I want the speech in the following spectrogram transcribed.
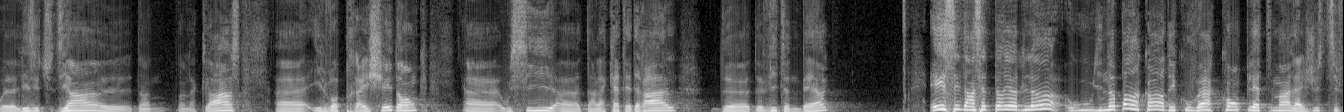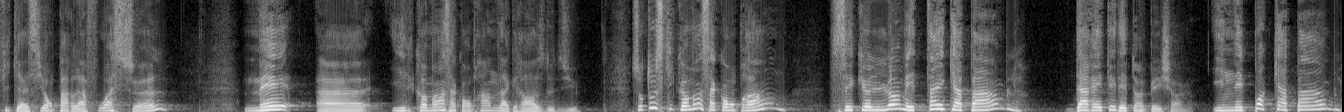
euh, les étudiants dans, la classe. il va prêcher, donc, aussi dans la cathédrale de, Wittenberg. Et c'est dans cette période-là où il n'a pas encore découvert complètement la justification par la foi seule, mais il commence à comprendre la grâce de Dieu. Surtout, ce qu'il commence à comprendre, c'est que l'homme est incapable d'arrêter d'être un pécheur. Il n'est pas capable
